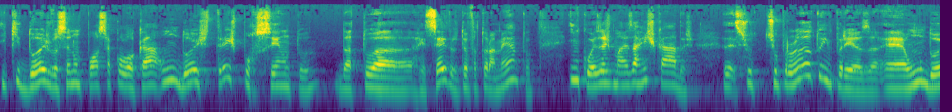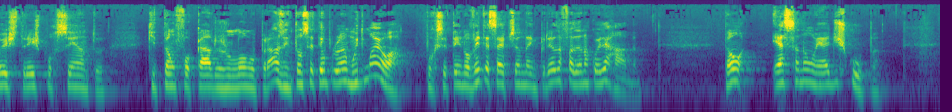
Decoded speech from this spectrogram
e que, dois, você não possa colocar 1, 2, 3% da tua receita, do teu faturamento, em coisas mais arriscadas. Se o, se o problema da tua empresa é 1, 2, 3% que estão focados no longo prazo, então você tem um problema muito maior, porque você tem 97% da empresa fazendo a coisa errada. Então, essa não é a desculpa.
